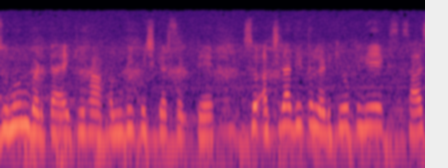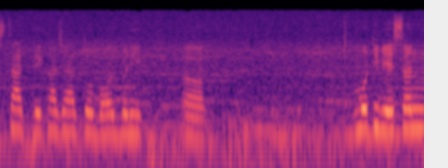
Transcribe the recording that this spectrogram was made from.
जुनून बढ़ता है कि हाँ हम भी कुछ कर सकते हैं। सो अक्षरा दी तो लड़कियों के लिए एक साथ साथ देखा जाए तो बहुत बड़ी मोटिवेशन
